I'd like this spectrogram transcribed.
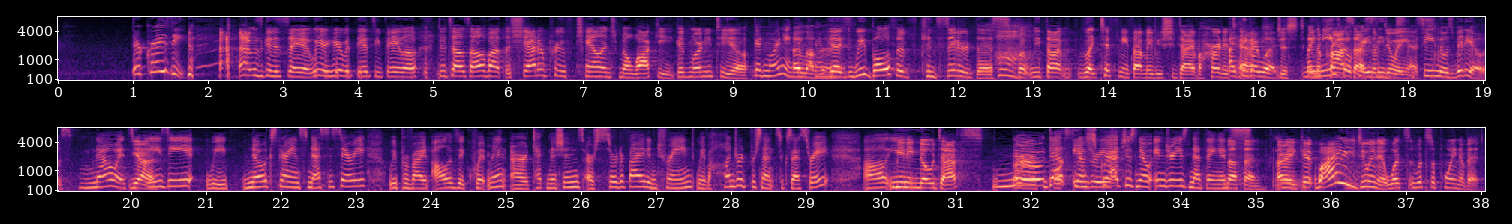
They're crazy. I was going to say it. We are here with Nancy Palo to tell us all about the Shatterproof Challenge Milwaukee. Good morning to you. Good morning. I love for this. Yeah, we both have considered this, but we thought, like Tiffany thought, maybe she'd die of a heart attack. I think I would. Just My in the knees process go crazy of doing it. seeing those videos. No, it's Yeah. easy. We no experience necessary. We provide all of the equipment. Our technicians are certified and trained. We have a hundred percent success rate. All you- Meaning no deaths? no Or- deaths, or no scratches, no injuries, nothing. It's Nothing. All right, good. Why are you doing it? What's what's the point of it?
